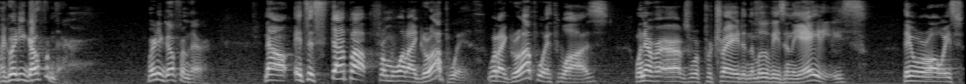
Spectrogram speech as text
Like, where do you go from there? Where do you go from there? Now, it's a step up from what I grew up with. What I grew up with was whenever Arabs were portrayed in the movies in the 80s, they were always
